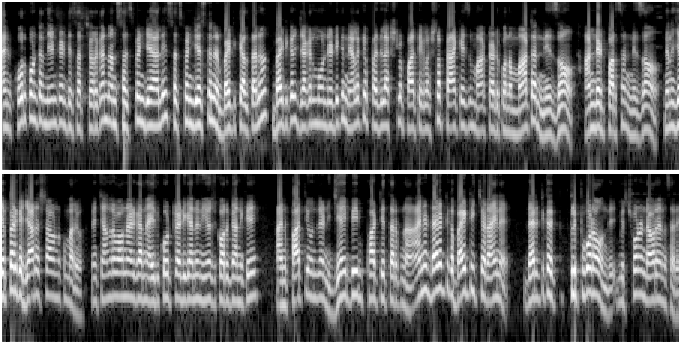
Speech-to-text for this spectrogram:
ఆయన కోరుకుంటుంది ఏంటంటే సార్ చివరిగా నన్ను సస్పెండ్ చేయాలి. సస్పెండ్ చేస్తే నేను బయటకు వెళ్తాను. బయటకు వెళ్ళి జగన్మోహన్ రెడ్డికి నెలకి పది లక్షలు పాతిక లక్షల ప్యాకేజ్ మాట్లాడుకున్న మాట నిజం. హండ్రెడ్ పర్సెంట్ నిజం. నేను చెప్పాడు జాడ శ్రావణ్ కుమార్. నేను చంద్రబాబు నాయుడు గారిని ఐదు కోట్లు అడిగాను నియోజకవర్గానికి. ఆయన పార్టీ ఉందిలేండి జేబీఎం పార్టీ తరఫున ఆయన డైరెక్ట్గా బయట ఇచ్చాడు ఆయనే. డైరెక్ట్గా క్లిప్ కూడా ఉంది. మీరు చూడండి ఎవరైనా సరే.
